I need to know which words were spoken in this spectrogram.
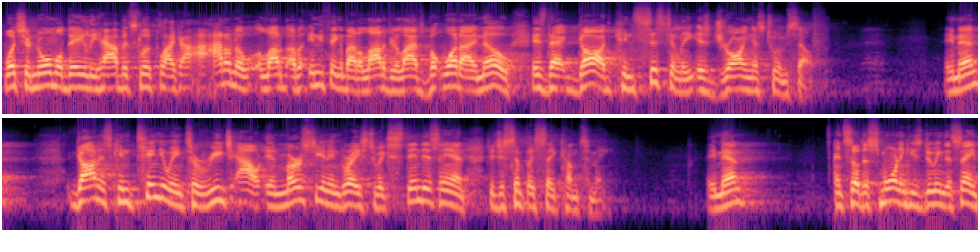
what your normal daily habits look like. I, I don't know a lot about anything about a lot of your lives, but what I know is that God consistently is drawing us to Himself. Amen? God is continuing to reach out in mercy and in grace to extend His hand to just simply say, Come to me. Amen? And so this morning, He's doing the same.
